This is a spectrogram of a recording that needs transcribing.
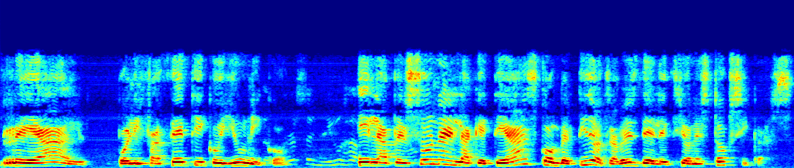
real, polifacético y único, y la persona en la que te has convertido a través de elecciones tóxicas.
